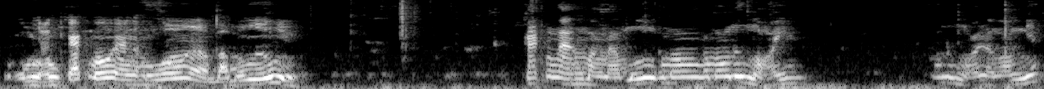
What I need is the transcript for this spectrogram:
Cũng nhận các món ăn không có bà món nướng gì. Các món ăn bằng là muốn có món, có món nước ngội. Món ngội là ngon nhất.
